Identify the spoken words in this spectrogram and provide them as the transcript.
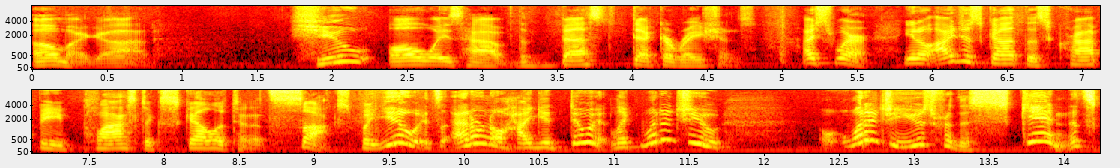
Oh my God. You always have the best decorations. I swear. You know, I just got this crappy plastic skeleton. It sucks. But you, it's I don't know how you do it. Like, what did you what did you use for the skin? That's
